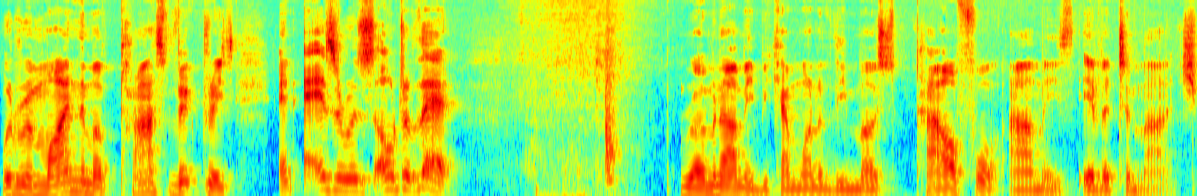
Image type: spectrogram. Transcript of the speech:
would remind them of past victories, and as a result of that, Roman army became one of the most powerful armies ever to march.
